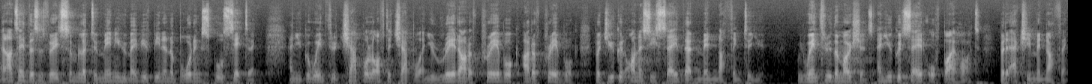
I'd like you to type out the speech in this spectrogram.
And I'd say this is very similar to many who maybe have been in a boarding school setting and you went through chapel after chapel and you read out of prayer book out of prayer book, but you can honestly say that meant nothing to you. We went through the motions and you could say it off by heart, but it actually meant nothing.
